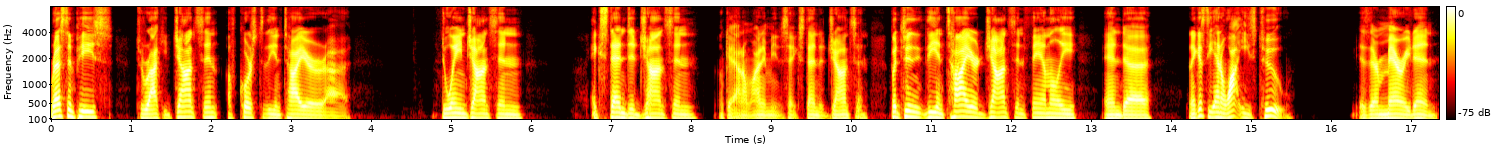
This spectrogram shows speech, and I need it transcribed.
rest in peace to Rocky Johnson, of course, to the entire uh, Dwayne Johnson, extended Johnson. Okay, I don't. I didn't mean to say extended Johnson, but to the entire Johnson family, and uh, and I guess the Anoa'is too, as they're married in.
